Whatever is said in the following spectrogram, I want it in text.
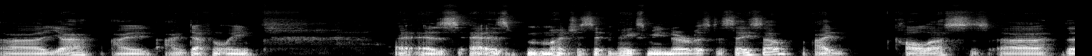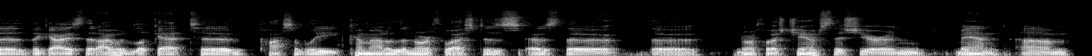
uh, yeah, I I definitely as as much as it makes me nervous to say so, I'd call us the the guys that I would look at to possibly come out of the Northwest as as the the Northwest champs this year. And man, um,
